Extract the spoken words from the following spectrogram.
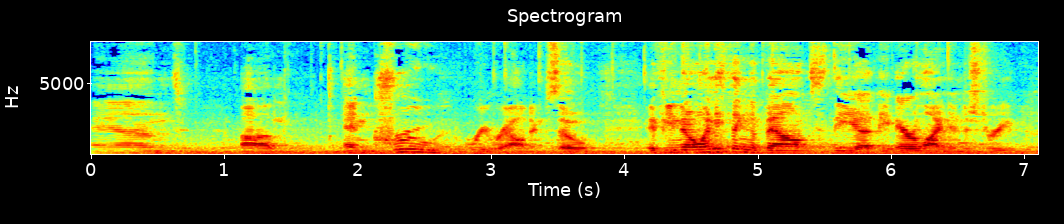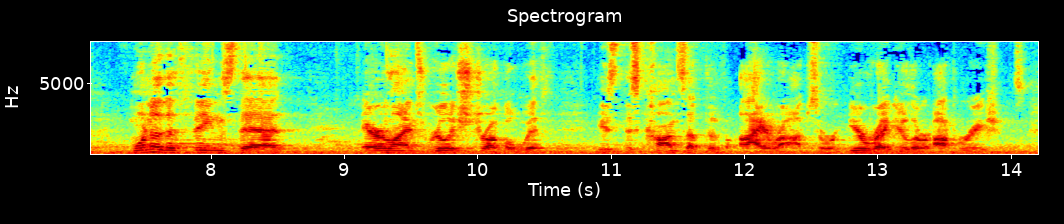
and um, and crew rerouting. So, if you know anything about the uh, the airline industry, one of the things that airlines really struggle with is this concept of IROPS or irregular operations.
